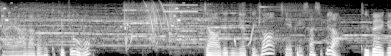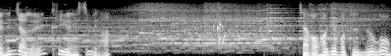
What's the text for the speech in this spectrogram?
다이아 하나 더 획득해주고 자, 어쨌든 이렇게 해서 제 141화 드백의 흔적을 클리어 했습니다. 자, 그 확인 버튼 누르고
